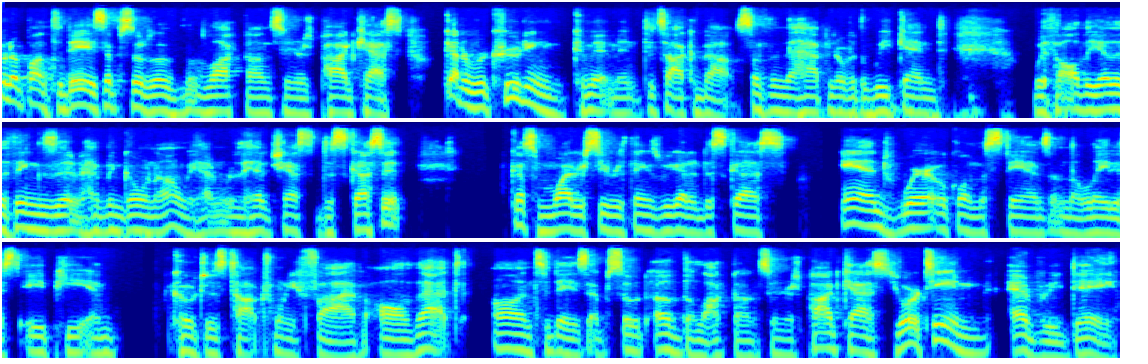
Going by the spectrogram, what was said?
Coming up on today's episode of the Locked On Sooners podcast, we've got a recruiting commitment to talk about, something that happened over the weekend with all the other things that have been going on. We haven't really had a chance to discuss it. We've got some wide receiver things we got to discuss and where Oklahoma stands in the latest AP and coaches top 25. All that on today's episode of the Locked On Sooners podcast, your team every day.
